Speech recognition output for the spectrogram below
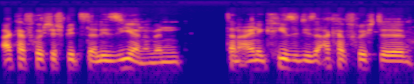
Ackerfrüchte spezialisieren. Und wenn dann eine Krise diese Ackerfrüchte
